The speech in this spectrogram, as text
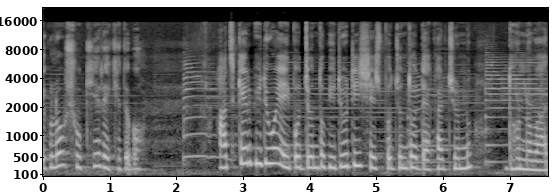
এগুলো শুকিয়ে রেখে দেবো। আজকের ভিডিও এই পর্যন্ত, ভিডিওটি শেষ পর্যন্ত দেখার জন্য ধন্যবাদ।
